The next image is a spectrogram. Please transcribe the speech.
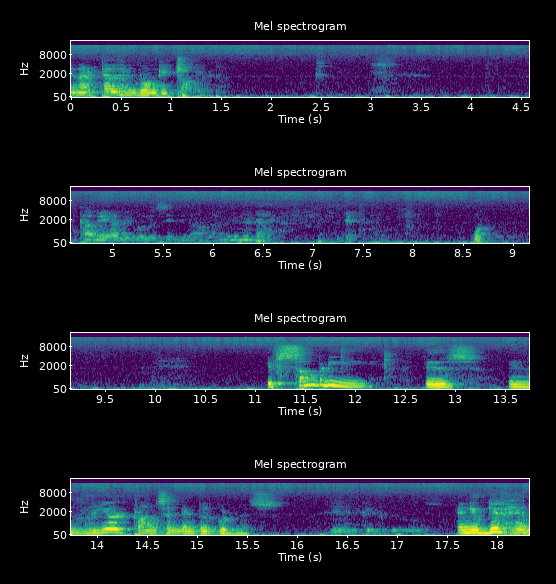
and I tell him don't eat chocolate. If somebody is in real transcendental goodness, then you could put the rules. And you give him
